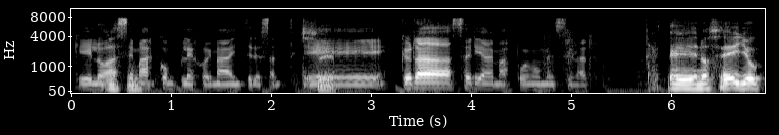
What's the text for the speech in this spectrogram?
que lo hace más complejo y más interesante. Eh, ¿Qué otra serie además podemos mencionar? Eh, no sé, yo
